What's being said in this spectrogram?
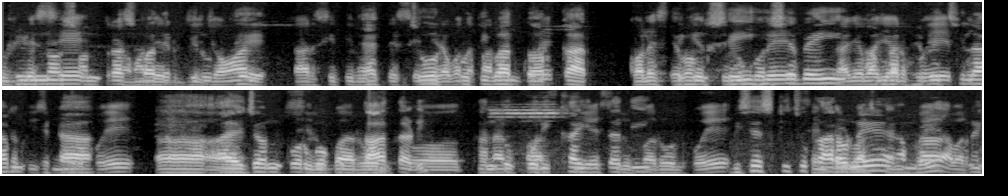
ঘৃণ্য সন্ত্রাসবাদের বিরুদ্ধে তার এক জোর প্রতিবাদ দরকার কলেজ এবং সেই হিসেবেই আমরা ভেবেছিলাম এটা আয়োজন করব তাড়াতাড়ি কিন্তু পরীক্ষা ইত্যাদি বিশেষ কিছু কারণে আমরা অনেক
